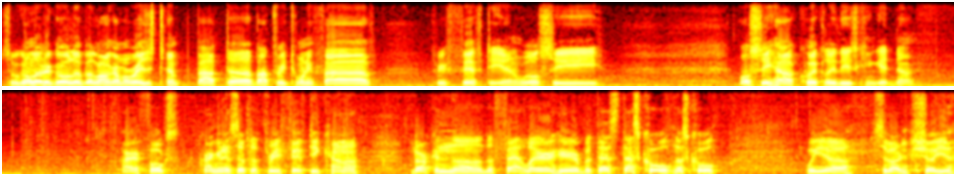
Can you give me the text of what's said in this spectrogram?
So we're gonna let her go a little bit longer. I'm gonna raise the temp about uh, about 325 350 and we'll see we'll see how quickly these can get done. Alright folks cranking this up to 350 kind of darken the, the fat layer here but that's that's cool that's cool. We uh see if I can show you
